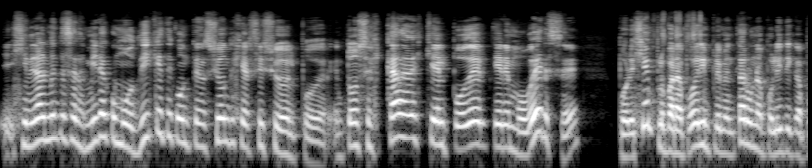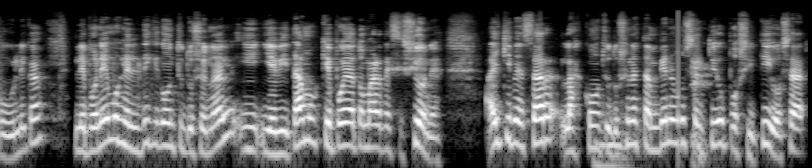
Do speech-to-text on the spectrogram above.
Eh, generalmente se las mira como diques de contención de ejercicio del poder. Entonces, cada vez que el poder quiere moverse, por ejemplo, para poder implementar una política pública, le ponemos el dique constitucional y, evitamos que pueda tomar decisiones. Hay que pensar las constituciones también en un sentido positivo, o sea,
